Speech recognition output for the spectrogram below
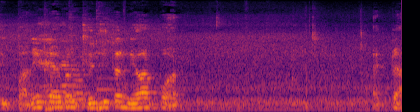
এই পানিটা এবং খেজুরটা নেওয়ার পর একটা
